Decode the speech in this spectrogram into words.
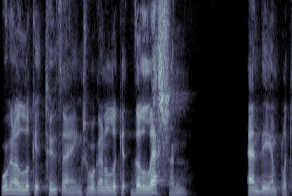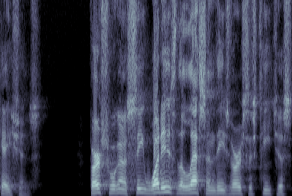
we're going to look at two things. We're going to look at the lesson and the implications. First, we're going to see what is the lesson these verses teach us,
